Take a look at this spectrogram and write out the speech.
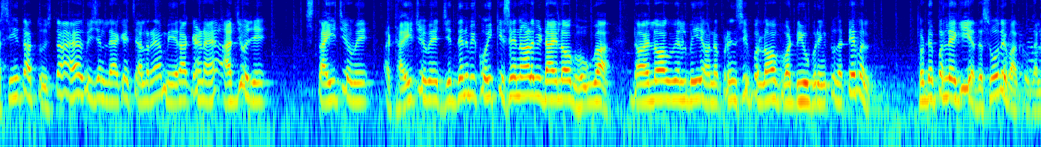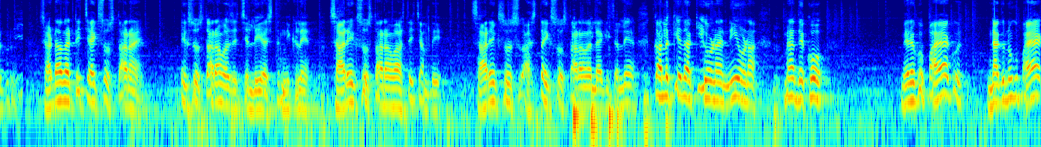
ਅਸੀਂ ਤਾਂ ਤੁਸੀਂ ਤਾਂ ਇਹ ਵਿਜ਼ਨ ਲੈ ਕੇ ਚੱਲ ਰਹੇ ਹਾਂ। ਮੇਰਾ ਕਹਿਣਾ ਹੈ, ਅੱਜ ਹੋ ਜੇ 27 ਚ ਹੋਵੇ 28 ਚ ਹੋਵੇ, ਜਿਸ ਦਿਨ ਵੀ ਕੋਈ ਕਿਸੇ ਨਾਲ ਵੀ ਡਾਇਲੌਗ ਹੋਊਗਾ dialogue will be on a principle of what do you bring to the table ਤੁਹਾਡੇ ਪੱਲੇ ਕੀ ਹੈ? ਦੱਸੋ ਉਹਦੇ ਬਾਅਦ ਕੋਈ ਗੱਲ ਕਰੋ। ਸਾਡਾ ਤਾਂ ਟੀਚਾ 117 ਹੈ। 117 ਵਾਸਤੇ ਚੱਲੇ ਅਸੀਂ ਤਾਂ ਨਿਕਲੇ ਹਾਂ। ਸਾਰੇ 117 ਵਾਸਤੇ ਚੱਲਦੇ ਸਾਰੇ 100 ਅਸੀਂ ਤਾਂ 117 ਦਾ ਲੈ ਕੇ ਚੱਲੇ ਕੱਲ ਕਿਹਦਾ ਕੀ ਹੋਣਾ, ਨਹੀਂ ਹੋਣਾ? ਮੈਂ ਦੇਖੋ, ਮੇਰੇ ਕੋਲ ਪਾਇਆ ਕੋਈ? ਨਗ ਨੂੰ ਪਾਇਆ?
